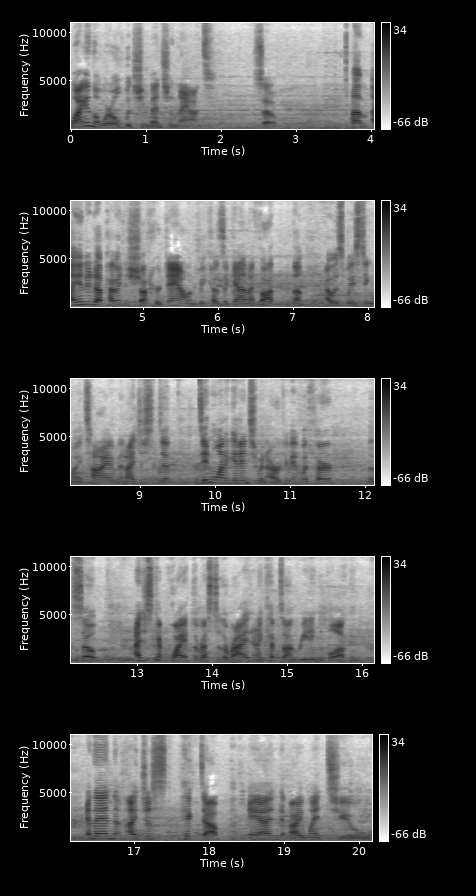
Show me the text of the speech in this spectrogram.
why in the world would she mention that? So um, I ended up having to shut her down because again I thought I was wasting my time and I just did, didn't want to get into an argument with her. So I just kept quiet the rest of the ride and I kept on reading the book. And then I just picked up and I went to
